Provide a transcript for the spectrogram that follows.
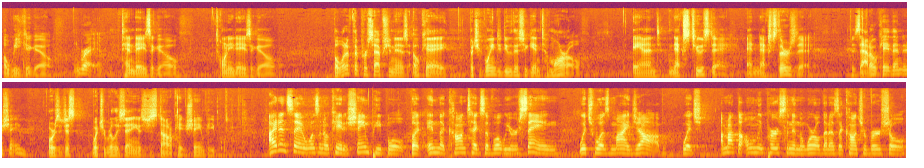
a week ago, right. 10 days ago, 20 days ago. But what if the perception is, okay, but you're going to do this again tomorrow and next Tuesday and next Thursday? Is that okay then to shame? Or is it just what you're really saying is just not okay to shame people? I didn't say it wasn't okay to shame people, but in the context of what we were saying, which was my job, which I'm not the only person in the world that has a controversial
